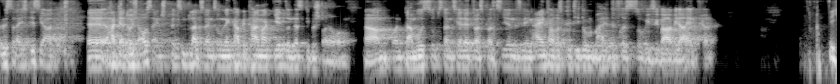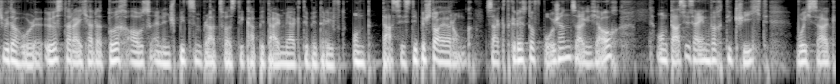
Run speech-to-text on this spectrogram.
Österreich ist ja, äh, hat ja durchaus einen Spitzenplatz, wenn es um den Kapitalmarkt geht und das ist die Besteuerung. Ja, und da muss substanziell etwas passieren. Deswegen einfaches Petitum, Behaltefrist, so wie sie war, wieder einführen. Ich wiederhole, Österreich hat ja durchaus einen Spitzenplatz, was die Kapitalmärkte betrifft. Und das ist die Besteuerung, sagt Christoph Boschan, sage ich auch. Und das ist einfach die Geschichte, wo ich sage,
